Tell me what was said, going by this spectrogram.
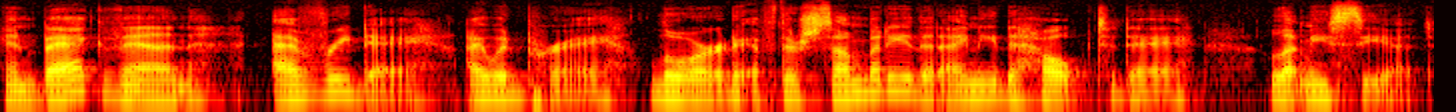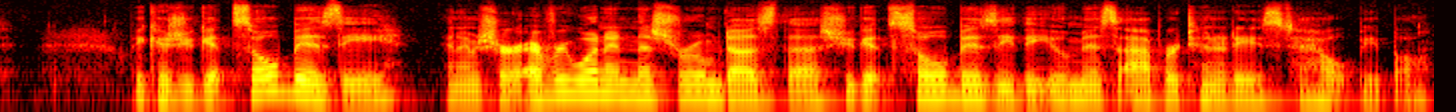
And back then, every day, I would pray, Lord, if there's somebody that I need to help today, let me see it. Because you get so busy and I'm sure everyone in this room does this, you get so busy that you miss opportunities to help people.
